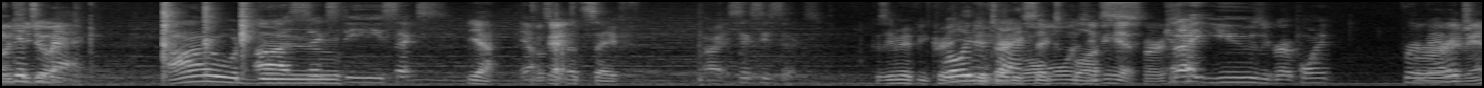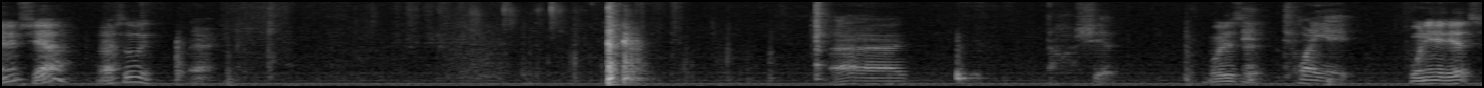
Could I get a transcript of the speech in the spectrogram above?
can't get you you back. I would do. Uh, 66. Yeah, Yep. Okay. that's safe. All right, 66. Because even if you crit, Roll you do your attack. 36 plus. if you hit first. Can I use a grit point? For, advantage? Yeah, absolutely. Uh, oh shit, What is it? 28. 28 hits.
